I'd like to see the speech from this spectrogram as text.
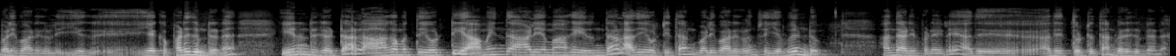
வழிபாடுகள் இயக்கப்படுகின்றன. ஏனென்று கேட்டால் ஆகமத்தை ஒட்டி அமைந்த ஆலயமாக இருந்தால் அதை ஒட்டித்தான் வழிபாடுகளும் செய்ய வேண்டும். அந்த அடிப்படையிலே அது அதை தொட்டுத்தான் வருகின்றன.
